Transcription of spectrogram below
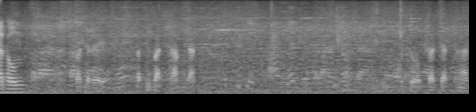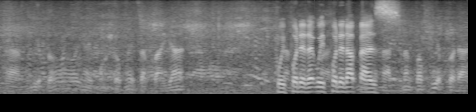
at home, ก็จะได้ปฏิบัติธรรมกัน โยมก็จัดท่าทางเรียบร้อยให้เหมาะสมให้สัปปายะ we put it we put it up as นั่งพระเพียบก็ได้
